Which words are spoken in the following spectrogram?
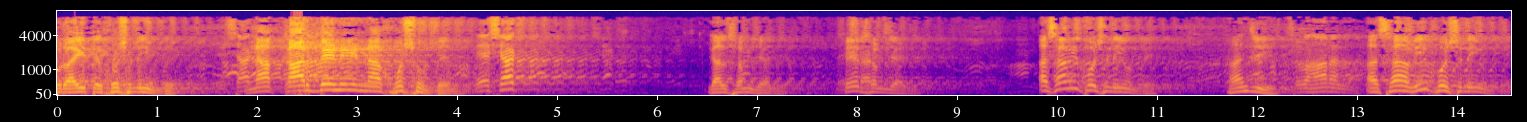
برائی تے خوش نہیں شک نہ کردے نے نہ خوش ہوں بے شک۔ گل سمجھا جی۔ پھر سمجھا جی۔ اساں بھی خوش نہیں ہوں ہاں جی۔ سبحان اللہ۔ اساں بھی خوش نہیں ہوں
